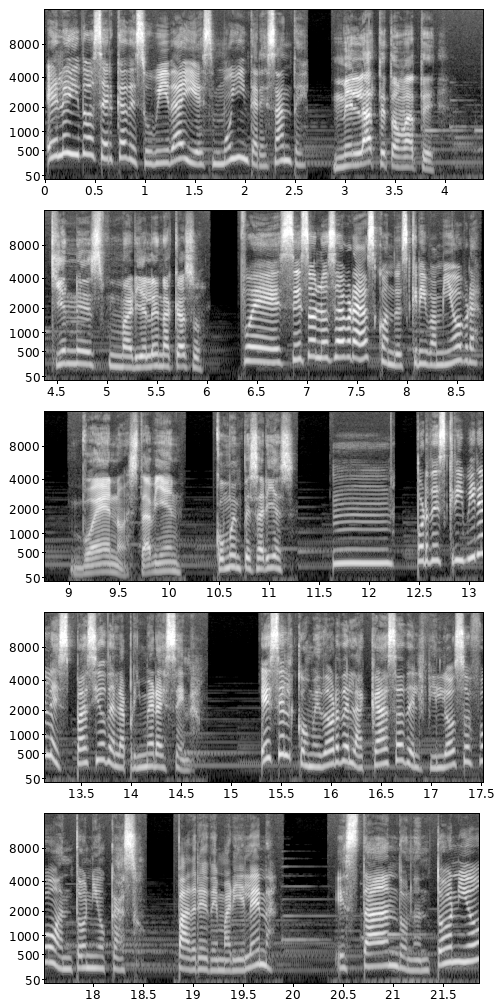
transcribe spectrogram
He leído acerca de su vida y es muy interesante. Me late, tomate. ¿Quién es Marielena Caso? Pues eso lo sabrás cuando escriba mi obra. Bueno, está bien. ¿Cómo empezarías? Mm, por describir el espacio de la primera escena. Es el comedor de la casa del filósofo Antonio Caso, padre de María Elena. Están don Antonio,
